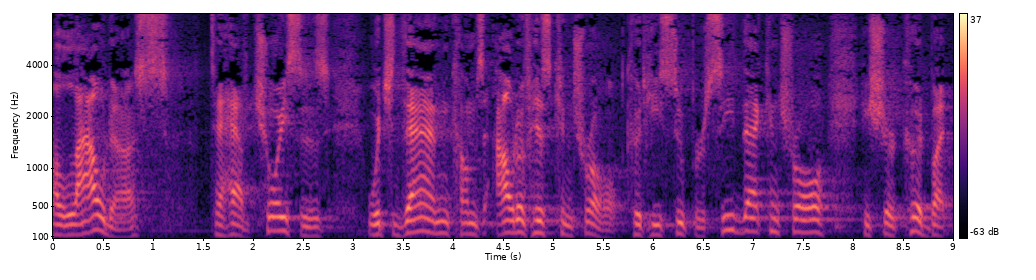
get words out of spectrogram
allowed us to have choices, which then comes out of his control. Could he supersede that control? He sure could, but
